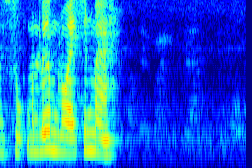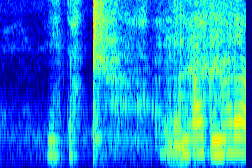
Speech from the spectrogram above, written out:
มันสุกมันเริ่มลอยขึ้นมา เนี่ยจ้ะ เริ่มลอยขึ้นมาแล้ว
